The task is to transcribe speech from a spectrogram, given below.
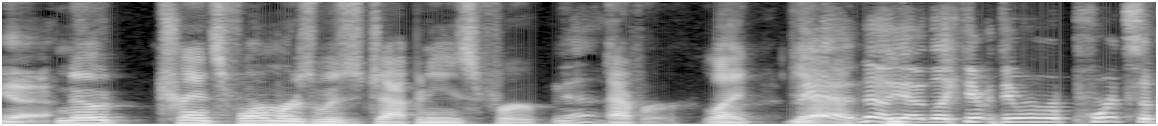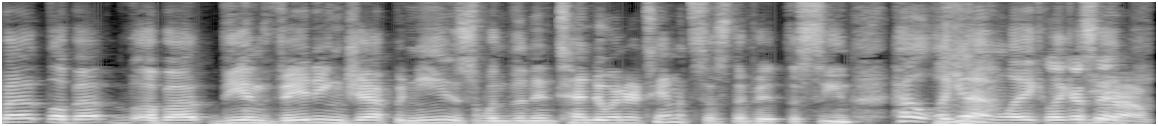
yeah. No Transformers was Japanese for Yeah. ever. Like Yeah, yeah. no, yeah, like there, there were reports about about about the invading Japanese when the Nintendo Entertainment System hit the scene. Hell, again, like like I said, Yeah,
